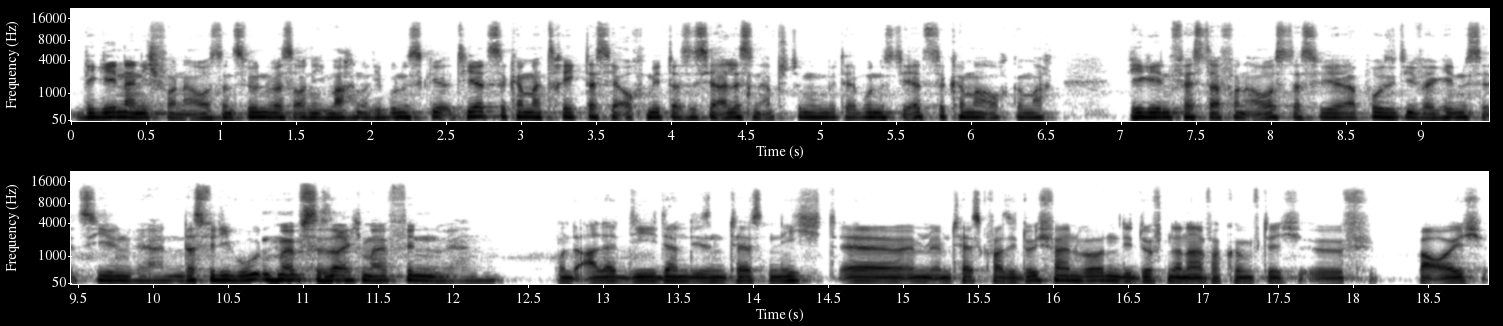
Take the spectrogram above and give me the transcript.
wir gehen da nicht von aus, sonst würden wir es auch nicht machen. Und die Bundestierärztekammer trägt das ja auch mit. Das ist ja alles in Abstimmung mit der Bundestierärztekammer auch gemacht. Wir gehen fest davon aus, dass wir positive Ergebnisse erzielen werden, dass wir die guten Möpse, sag ich mal, finden werden. Und alle, die dann diesen Test nicht äh, im, im Test quasi durchfallen würden, die dürften dann einfach künftig äh, bei euch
